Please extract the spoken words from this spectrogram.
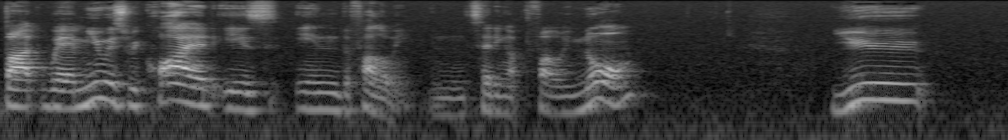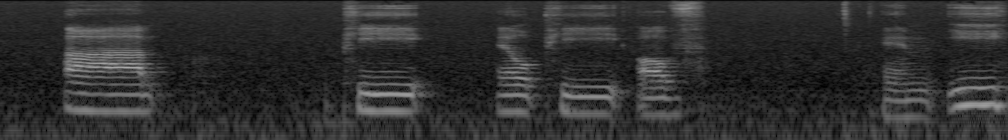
but where mu is required is in the following, in setting up the following norm. U uh, P LP of ME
